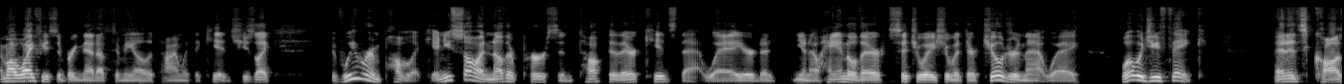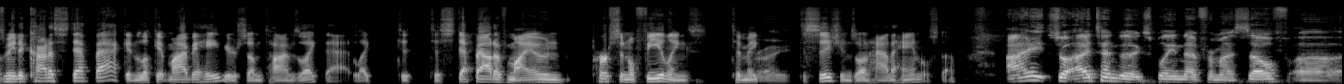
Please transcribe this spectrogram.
And my wife used to bring that up to me all the time with the kids. She's like, if we were in public and you saw another person talk to their kids that way or to, you know, handle their situation with their children that way, what would you think? And it's caused me to kind of step back and look at my behavior sometimes like that, like to to step out of my own personal feelings to make right. decisions on how to handle stuff. I so I tend to explain that for myself uh,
